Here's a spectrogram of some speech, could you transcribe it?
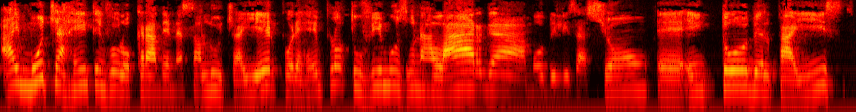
hay mucha gente involucrada en esa lucha. Ayer, por ejemplo, tuvimos una larga movilización eh, en todo el país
